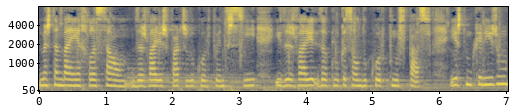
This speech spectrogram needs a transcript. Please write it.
mas também a relação das várias partes do corpo entre si e das várias, da colocação do corpo no espaço. Este mecanismo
